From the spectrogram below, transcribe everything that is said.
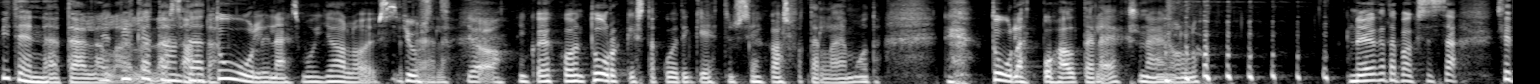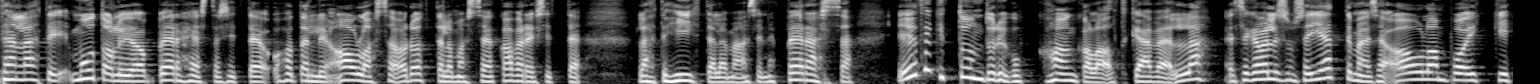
miten nämä tällä Et lailla mikä nämä tämä on tämä tuuli näissä mun jaloissa Just, täällä. joo. Niin kuin joku on Turkista kuitenkin ehtinyt siihen kasvatella ja muuta. Ne tuulet puhaltelee, eikö näin ollut? No joka tapauksessa, sitten hän lähti, muut oli jo perheestä sitten hotellin aulassa odottelemassa ja kaveri sitten lähti hiihtelemään sinne perässä. Ja jotenkin tuntui niinku hankalalta kävellä. Että se käveli semmoisen jättimäisen aulan poikki.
